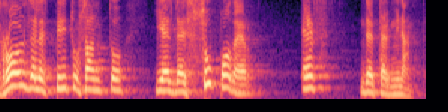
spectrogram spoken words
rol del Espíritu Santo y el de su poder es determinante.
